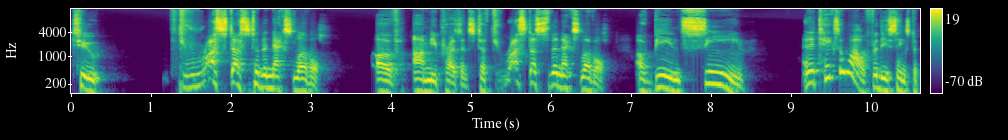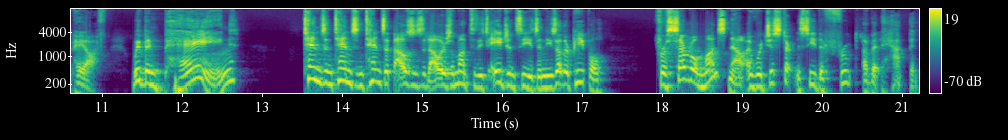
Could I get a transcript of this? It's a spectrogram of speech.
to thrust us to the next level of omnipresence, to thrust us to the next level of being seen. And it takes a while for these things to pay off. We've been paying tens and tens and tens of thousands of dollars a month to these agencies and these other people for several months now, and we're just starting to see the fruit of it happen.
